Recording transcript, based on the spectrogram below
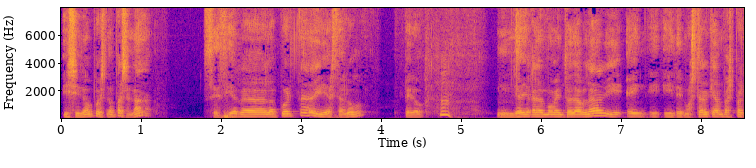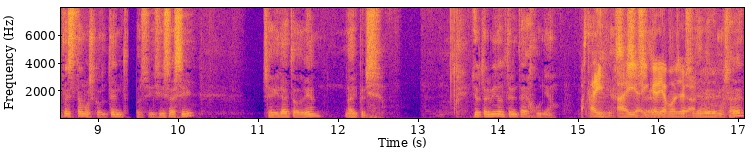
Y si no, pues no pasa nada. Se cierra la puerta y hasta luego. Pero hmm. Ya llegará el momento de hablar y, e, y demostrar que ambas partes estamos contentos. Y si es así, seguirá todo bien, no hay prisa. Yo termino el 30 de junio. Hasta ahí, ahí, ahí queríamos llegar. Ya veremos, a ver.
